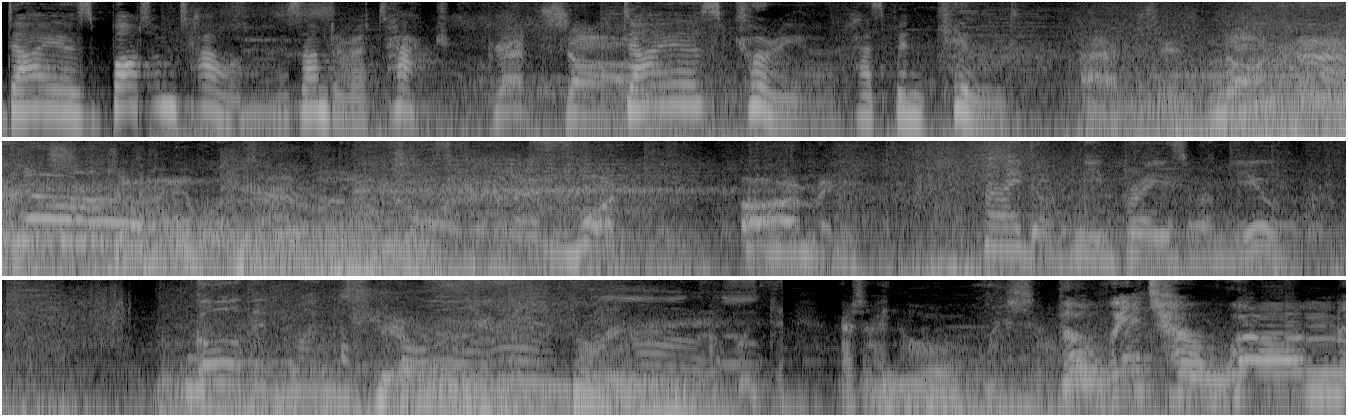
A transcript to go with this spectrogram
Dire's bottom tower is under attack. Get some! Dire's courier has been killed. That is not that! What army? I don't need praise from you. Golden ones. As I know myself. The winter worm.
